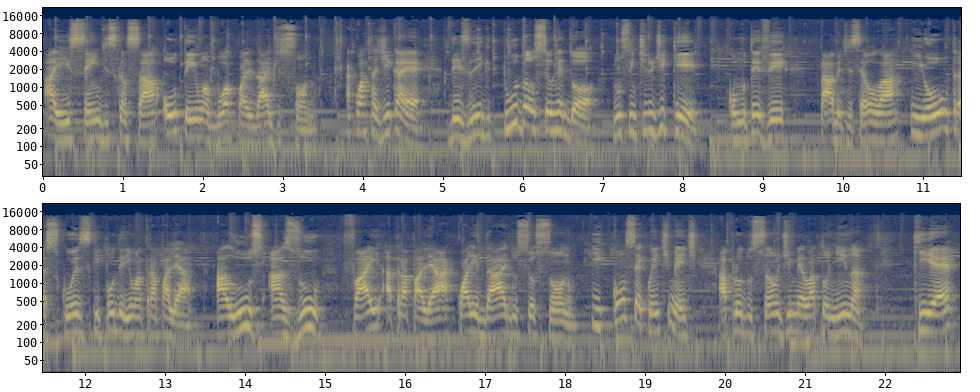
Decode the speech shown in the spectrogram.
aí sem descansar ou ter uma boa qualidade de sono. A quarta dica é: desligue tudo ao seu redor, no sentido de que, como TV, tablet, celular e outras coisas que poderiam atrapalhar a luz azul vai atrapalhar a qualidade do seu sono e, consequentemente, a produção de melatonina, que é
